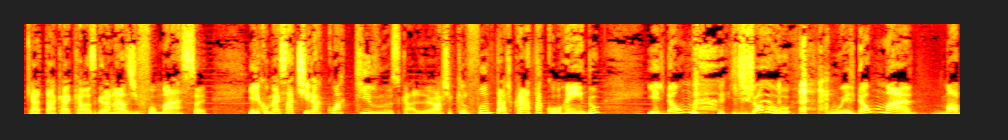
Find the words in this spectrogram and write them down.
que ataca aquelas granadas de fumaça. E ele começa a atirar com aquilo nos caras. Eu acho aquilo fantástico. O cara tá correndo e ele dá um. ele joga o, o- Ele dá uma. uma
